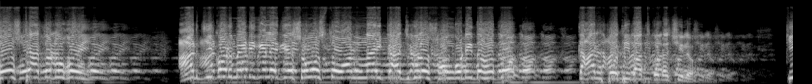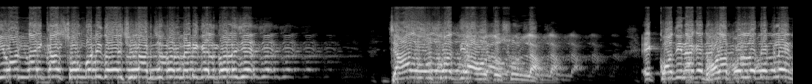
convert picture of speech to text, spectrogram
দোষটা এতটুকুই। আরজিকর মেডিকেলে যে সমস্ত অন্যায় কাজগুলো সংগঠিত হতো, তার প্রতিবাদ করেছিল। কি অন্যায় কাজ সংগঠিত হয়েছিল আরজিকর মেডিকেল কলেজে জাল ঔষধ দেওয়া হতো, শুনলাম। এই কদিন আগে ধরা পড়ল, দেখলেন?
